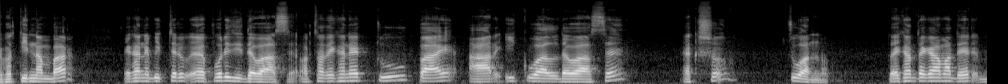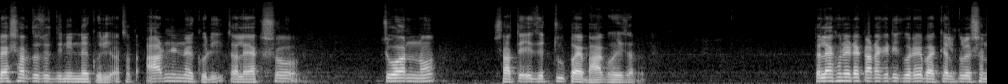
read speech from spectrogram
এবার তিন নাম্বার, এখানে বৃত্তের পরিধি দেওয়া আছে। অর্থাৎ এখানে টু পাই আর ইকুয়াল দেওয়া আছে একশো চুয়ান্ন। তো এখান থেকে আমাদের ব্যাসার্ধ যদি নির্ণয় করি, অর্থাৎ আর নির্ণয় করি, তাহলে একশো চুয়ান্ন সাথে এই যে টু পাই ভাগ হয়ে যাবে। তাহলে এখন এটা কাটাকাটি করে বা ক্যালকুলেশন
